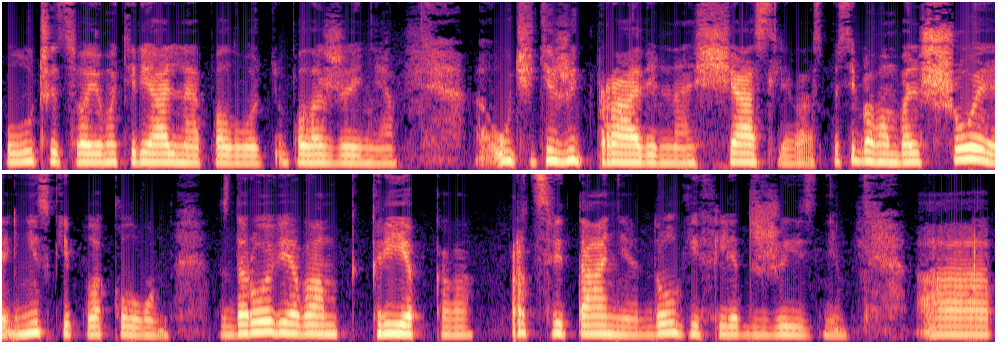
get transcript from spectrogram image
улучшить свое материальное положение. Учите жить правильно, счастливо. Спасибо вам большое, низкий поклон. Здоровья вам крепкого, процветания, долгих лет жизни. А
